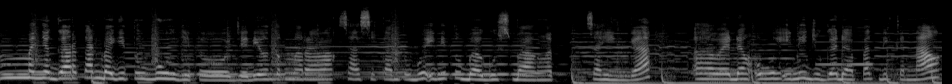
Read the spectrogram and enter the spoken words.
mm, menyegarkan bagi tubuh gitu. Jadi untuk merelaksasikan tubuh ini tuh bagus banget sehingga eh, wedang uwuh ini juga dapat dikenal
